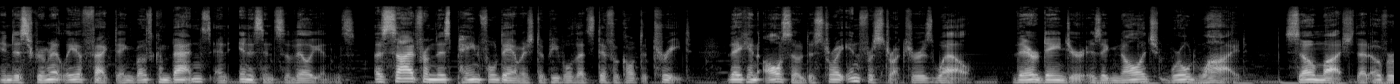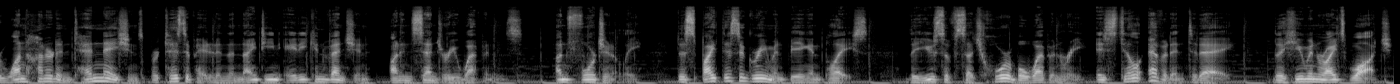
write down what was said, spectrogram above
indiscriminately affecting both combatants and innocent civilians. Aside from this painful damage to people that's difficult to treat, they can also destroy infrastructure as well. Their danger is acknowledged worldwide, so much that over 110 nations participated in the 1980 Convention on Incendiary Weapons. Unfortunately, despite this agreement being in place, the use of such horrible weaponry is still evident today. The Human Rights Watch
